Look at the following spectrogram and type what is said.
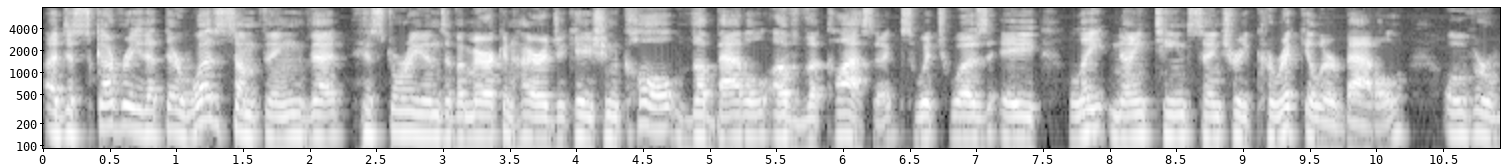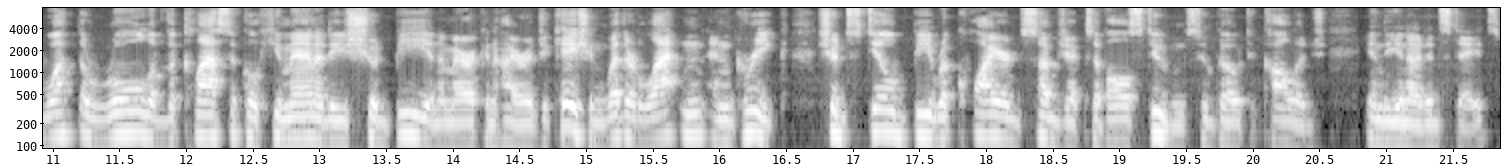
a discovery that there was something that historians of American higher education call the Battle of the Classics, which was a late 19th century curricular battle over what the role of the classical humanities should be in American higher education, whether Latin and Greek should still be required subjects of all students who go to college in the United States.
